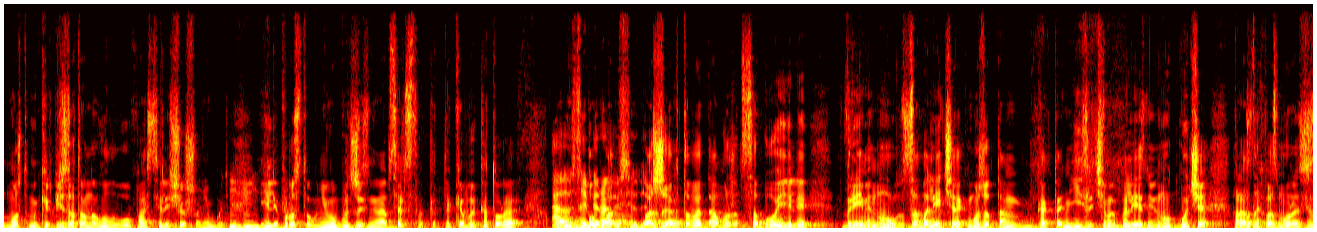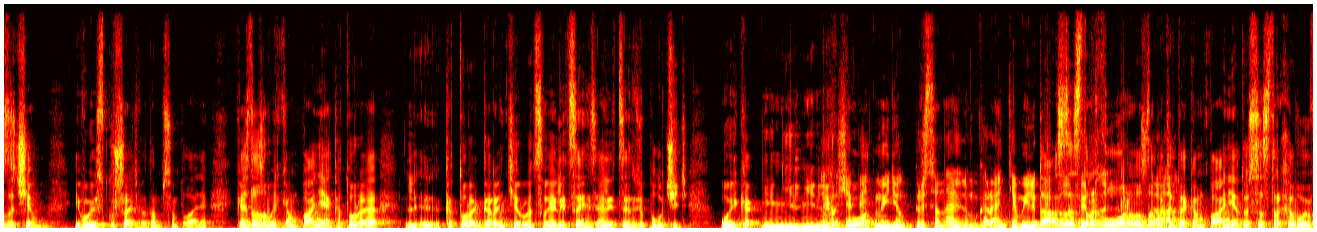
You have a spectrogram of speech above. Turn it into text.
может ему кирпич завтра на голову упасть или еще что-нибудь. Угу. Или просто у него будет жизненные обстоятельства таковы, которые а, забираю по- сюда. пожертвовать, да, может, собой или время, ну, заболеть человек может там как-то неизлечимой болезнью. Ну, куча разных возможностей. Зачем его искушать в этом всем плане? Конечно, должна быть компания, которая, которая гарантирует свои лицензии, а лицензию получить, ой, как не, не, не ну, легко. Короче, опять мы идем к персональным гарантиям. Или да, застрахована должна да. быть эта компания, то есть со страховой,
